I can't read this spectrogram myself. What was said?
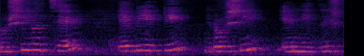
রশ্মি হচ্ছে এবি একটি রশ্মি, এর নির্দিষ্ট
